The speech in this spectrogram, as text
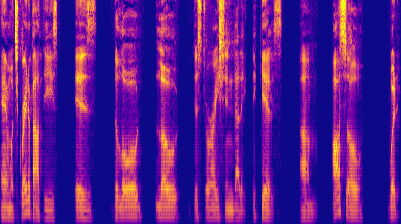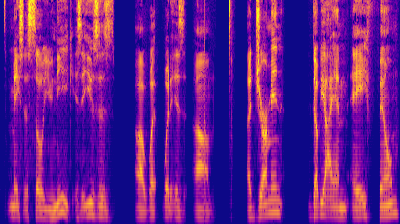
And what's great about these is the low, low distortion that it, it gives. Um, also, what makes it so unique is it uses uh, what what is um, a German WIMA film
